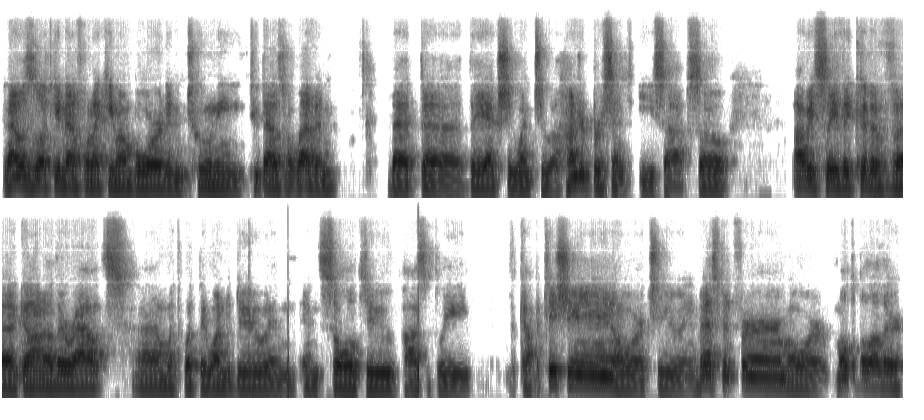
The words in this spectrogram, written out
and I was lucky enough when I came on board in 20, 2011 that uh, they actually went to 100% ESOP. So obviously they could have uh, gone other routes um, with what they wanted to do and, and sold to possibly the competition or to an investment firm or multiple other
